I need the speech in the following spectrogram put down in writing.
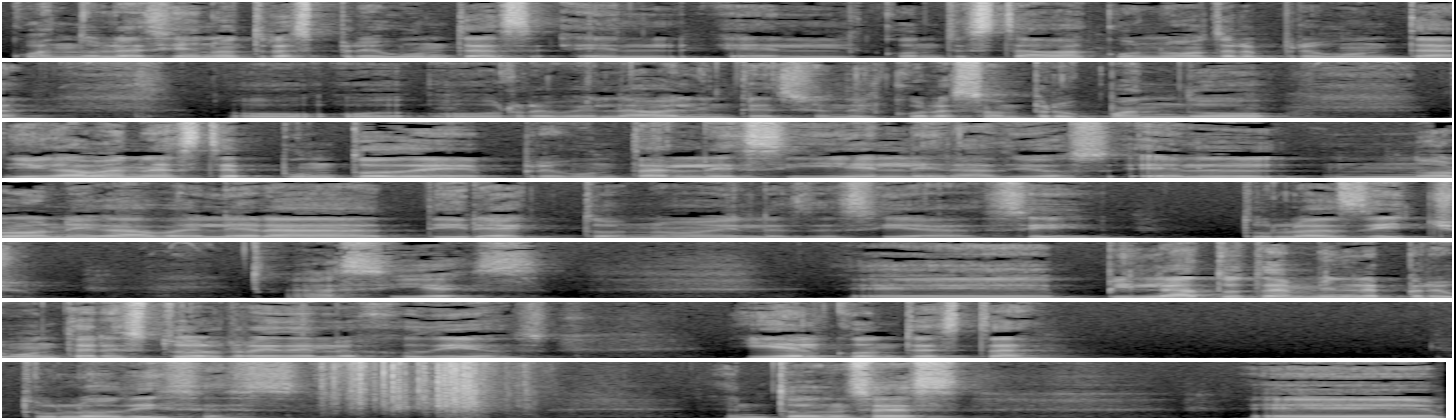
cuando le hacían otras preguntas, él, él contestaba con otra pregunta o, revelaba la intención del corazón, pero cuando llegaban a este punto de preguntarle si él era Dios, él no lo negaba, él era directo, ¿no? Y les decía, sí, tú lo has dicho, así es. Eh, Pilato también le pregunta, ¿eres tú el rey de los judíos? Y él contesta, tú lo dices. Entonces, eh,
